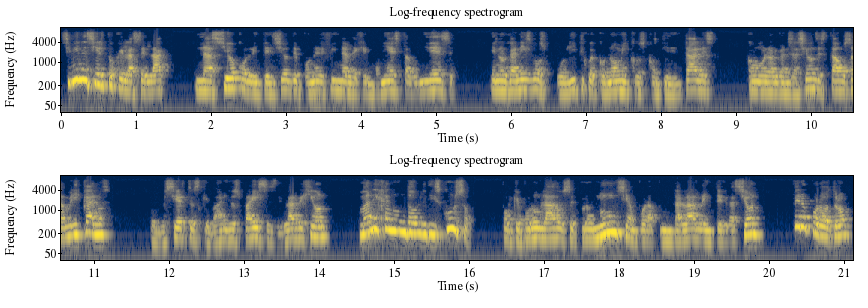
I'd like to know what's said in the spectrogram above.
Si bien es cierto que la CELAC nació con la intención de poner fin a la hegemonía estadounidense en organismos político-económicos continentales como la Organización de Estados Americanos, pues lo cierto es que varios países de la región manejan un doble discurso, porque por un lado se pronuncian por apuntalar la integración, pero por otro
